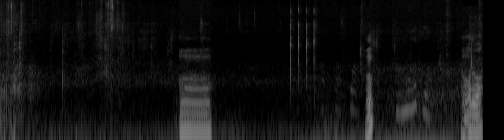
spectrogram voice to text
어. 음, 응? 너무 어두워?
